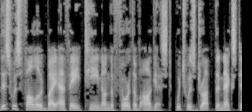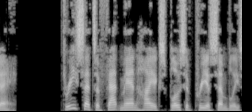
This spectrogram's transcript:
This was followed by F-18 on 4 August, which was dropped the next day. Three sets of Fat Man high explosive pre-assemblies,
